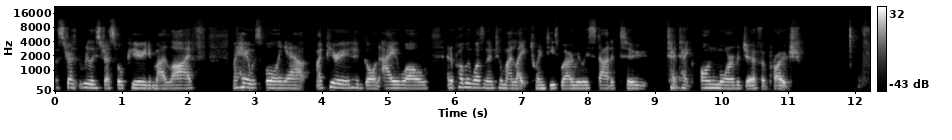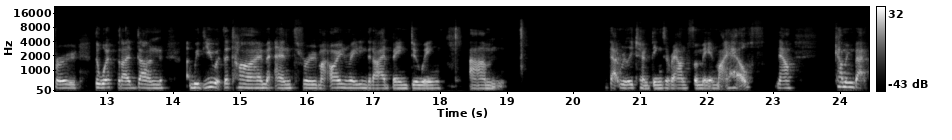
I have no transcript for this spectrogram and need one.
a stress, really stressful period in my life, my hair was falling out, my period had gone AWOL, and it probably wasn't until my late 20s where I really started to, take on more of a JERF approach through the work that I'd done with you at the time and through my own reading that I had been doing. Um, that really turned things around for me and my health. Now, coming back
